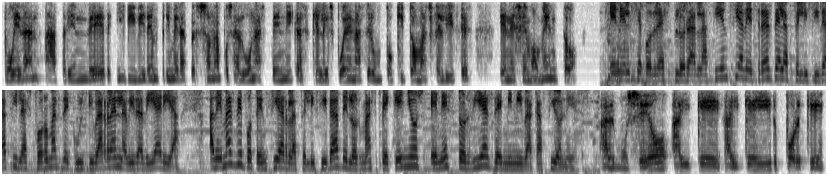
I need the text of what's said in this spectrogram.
puedan aprender y vivir en primera persona pues algunas técnicas que les pueden hacer un poquito más felices en ese momento. En él se podrá explorar la ciencia detrás de la felicidad y las formas de cultivarla en la vida diaria, además de potenciar la felicidad de los más pequeños en estos días de mini vacaciones. Al museo hay que, hay que ir porque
